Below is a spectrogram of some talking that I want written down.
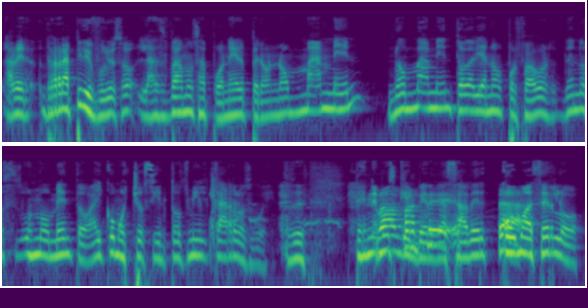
A ver, Rápido y Furioso, las vamos a poner, pero no mamen, no mamen, todavía no, por favor, denos un momento, hay como 800 mil carros, güey. Entonces, tenemos No, que verga, saber cómo hacerlo.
